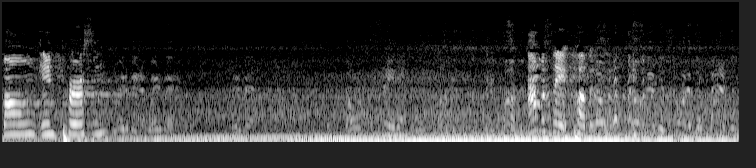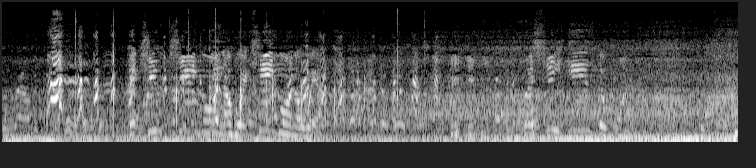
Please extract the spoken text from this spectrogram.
phone, in person. Wait a minute, wait a minute. Wait a minute. Don't say that. I'm gonna say it publicly. Don't have the shortage of managers around the country. That she going nowhere. She ain't going nowhere. but she is the one who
